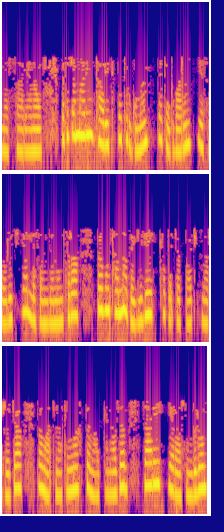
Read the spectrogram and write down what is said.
መሳሪያ ነው። በተጨማሪም ታሪክ በትርጉምም በተግባርም የሰው ልጅ ያለፈን ዘመን ስራ በቦታና በጊዜ ከተጨባጭ መረጃ በማጥናትና በማገናዘብ ዛሬ የራሱን ብሎም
